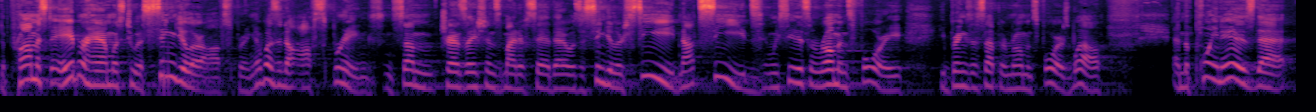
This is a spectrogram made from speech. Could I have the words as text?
the promise to Abraham was to a singular offspring. It wasn't to offsprings. And some translations might have said that it was a singular seed, not seeds. And we see this in Romans 4. He, he brings this up in Romans 4 as well. And the point is that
